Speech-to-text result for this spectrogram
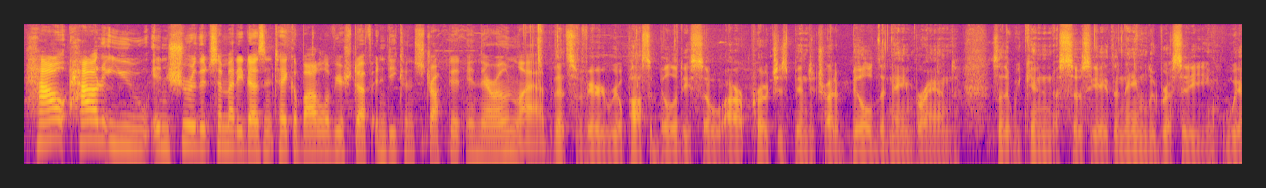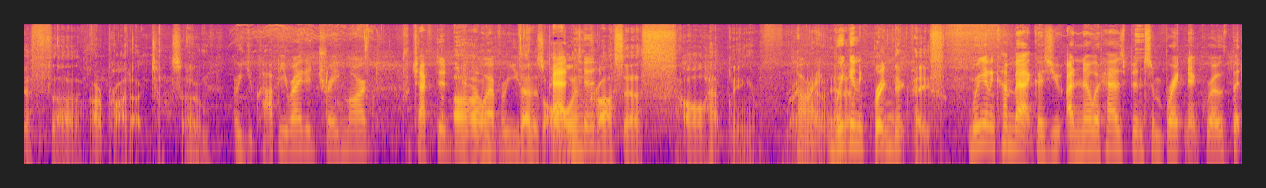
How how do you ensure that somebody doesn't take a bottle of your stuff and deconstruct it in their own lab? That's a very real possibility. So our approach has been to try to build the name brand so that we can associate the name Lubricity with uh, our product. So Are you copyrighted, trademarked, protected, however you Um, that is all in patented? process, all happening right All now right, we're gonna- breakneck pace. We're going to come back because I know it has been some breakneck growth. But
